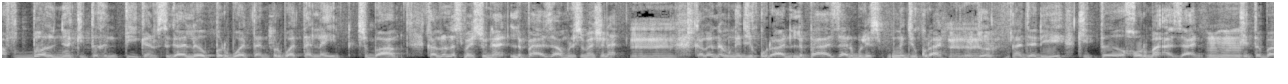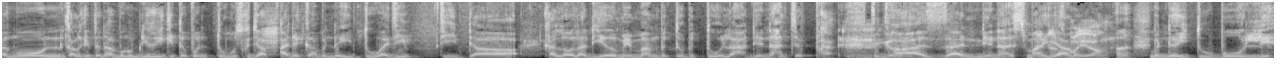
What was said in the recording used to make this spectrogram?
afdalnya kita hentikan segala perbuatan-perbuatan lain. Sebab, kalau nak sembahyang sunat, lepas azan boleh sembahyang sunat. Hmm. Kalau nak mengaji Quran, lepas azan boleh mengaji Quran. Hmm. Betul. Nah, jadi, kita hormat azan. Hmm. Kita bangun, kalau kita nak bangun berdiri, kita pun tunggu sekejap. Adakah benda itu wajib? Tidak. Kalaulah dia memang betul-betul lah dia nak cepat. Hmm. Tengah azan, dia nak semayang. Dia nak semayang. Ha? Benda itu boleh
